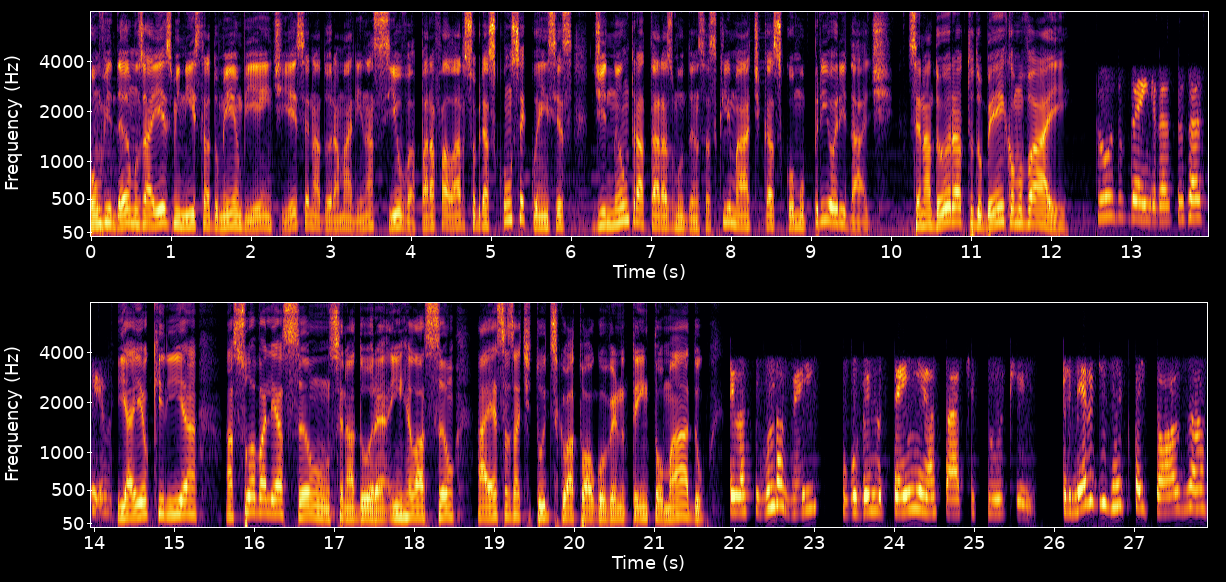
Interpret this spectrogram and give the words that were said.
Convidamos a ex-ministra do Meio Ambiente e senadora Marina Silva para falar sobre as consequências de não tratar as mudanças climáticas como prioridade. Senadora, tudo bem? Como vai? Tudo bem, graças a Deus. E aí eu queria a sua avaliação, senadora, em relação a essas atitudes que o atual governo tem tomado. Pela segunda vez, o governo tem essa atitude, primeiro desrespeitosa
